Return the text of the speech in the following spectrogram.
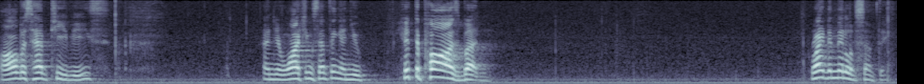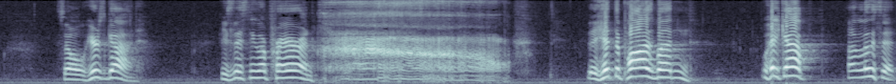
all of us have TVs, and you're watching something, and you hit the pause button. right in the middle of something. So here's God. He's listening to our prayer and they hit the pause button. Wake up, unloose it.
